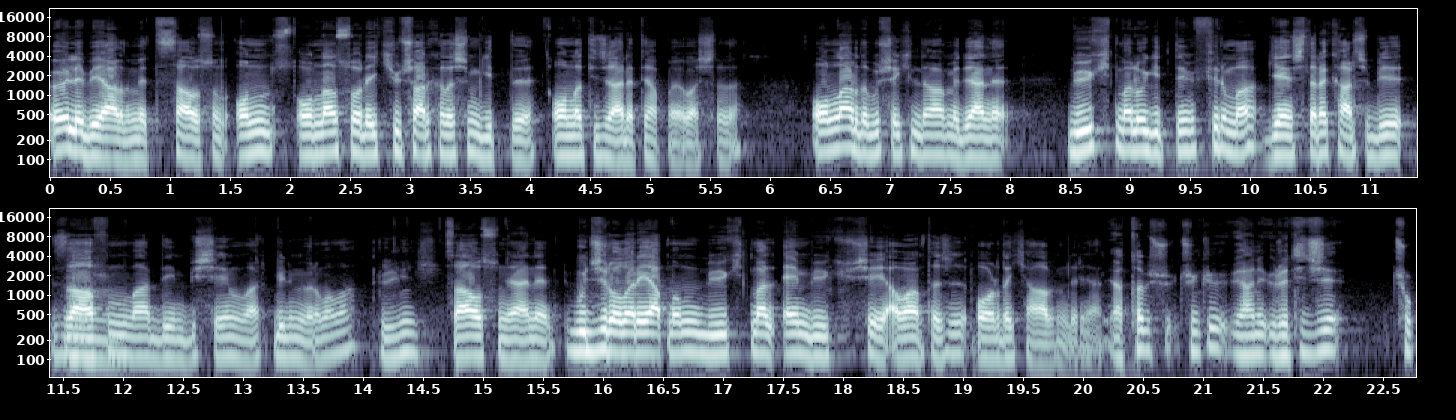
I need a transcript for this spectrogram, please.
Öyle bir yardım etti sağ olsun. Onun, ondan sonra 2-3 arkadaşım gitti. Onunla ticaret yapmaya başladı. Onlar da bu şekilde devam ediyor. Yani büyük ihtimal o gittiğim firma gençlere karşı bir zaafım var diyeyim bir şeyim var bilmiyorum ama İlginç. sağ olsun yani bu ciroları yapmamın büyük ihtimal en büyük şey avantajı oradaki abimdir yani. Ya tabii şu, çünkü yani üretici çok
